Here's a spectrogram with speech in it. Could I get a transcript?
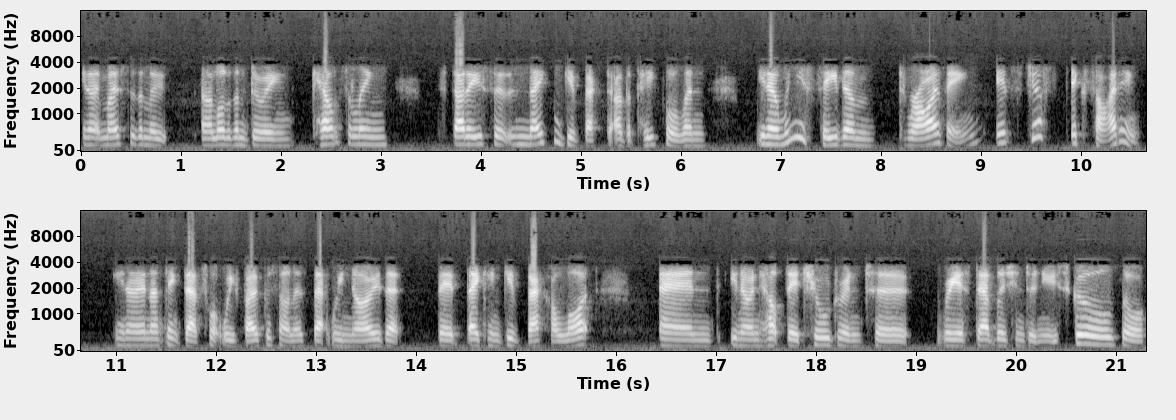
you know, most of them are, a lot of them doing counselling studies, so, and they can give back to other people. And you know, when you see them thriving, it's just exciting, you know. And I think that's what we focus on is that we know that that they can give back a lot and you know and help their children to re-establish into new schools or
